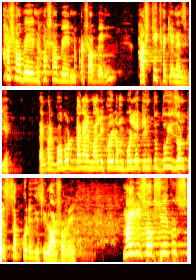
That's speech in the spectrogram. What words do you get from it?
হাসাবেন হাসাবেন হাসাবেন। হাসতে থাকেন আজকে। একবার গোবর ডাঙায় মালিক ওইরম বলে কিন্তু দুইজন পেশাব করে দিছিল আসরে। মাইরি চোখ শুয়ে করছে।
